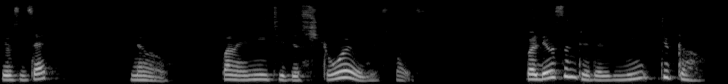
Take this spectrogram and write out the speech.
Wilson said. No, but I need to destroy this place. But Wilson didn't need to go.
